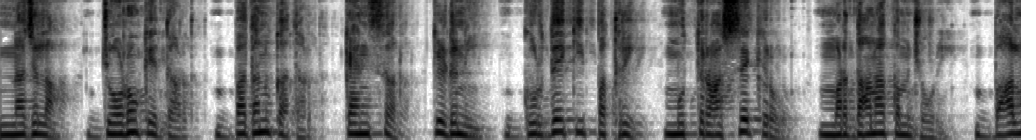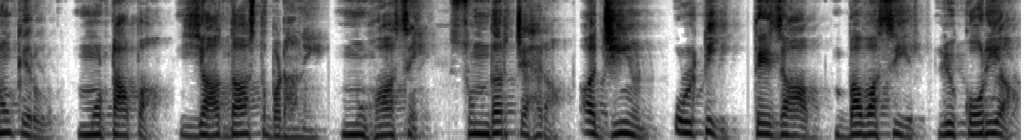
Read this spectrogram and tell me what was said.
नजला, जोड़ों के दर्द, बदन का दर्द, कैंसर, किडनी, गुर्दे की पथरी, मूत्राशय के रोग मर्दाना कमज़ोरी, बालों के रोग, मोटापा, याददाश्त बढ़ाने, मुहासे, सुंदर चेहरा, अजीर्ण, उल्टी, तेजाब, बवासीर, ल्यूकोरिया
